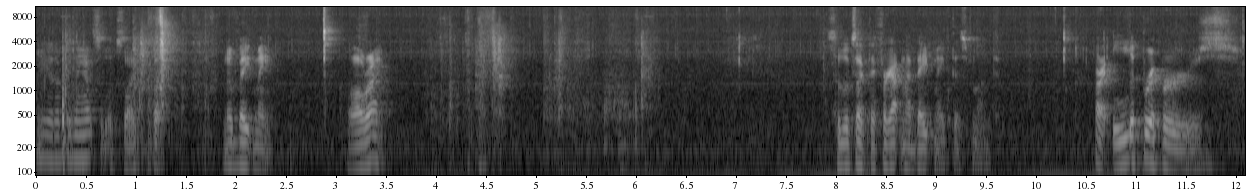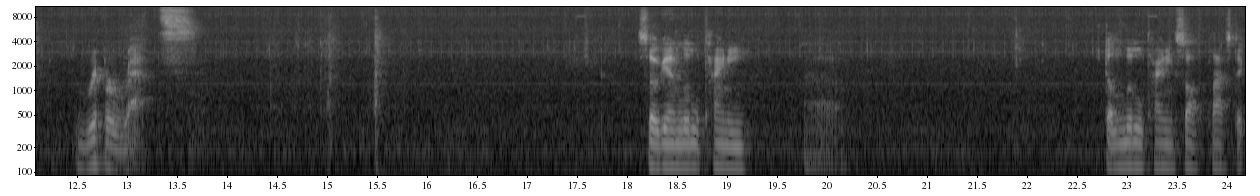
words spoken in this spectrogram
You got everything else it looks like, but no bait mate. All right. So it looks like they forgot my bait mate this month. All right, lip rippers, ripper rats. So again, little tiny, uh, just a little tiny soft plastic.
